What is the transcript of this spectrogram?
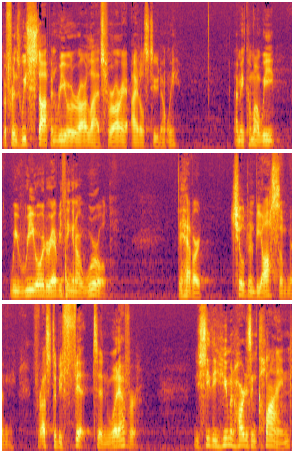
But, friends, we stop and reorder our lives for our idols too, don't we? I mean, come on, we, we reorder everything in our world to have our children be awesome and for us to be fit and whatever. You see, the human heart is inclined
